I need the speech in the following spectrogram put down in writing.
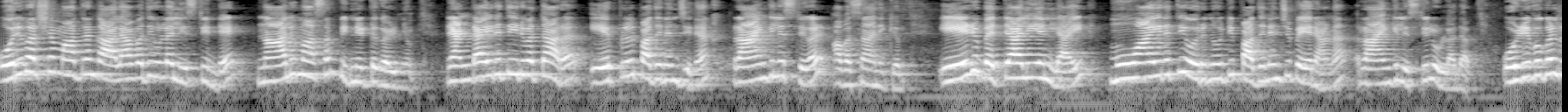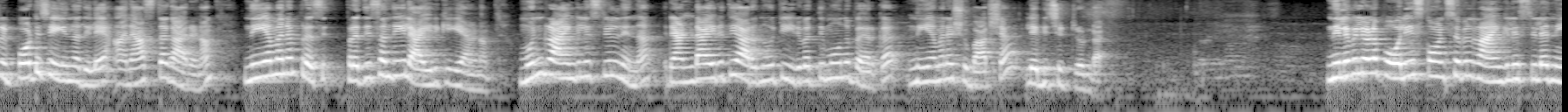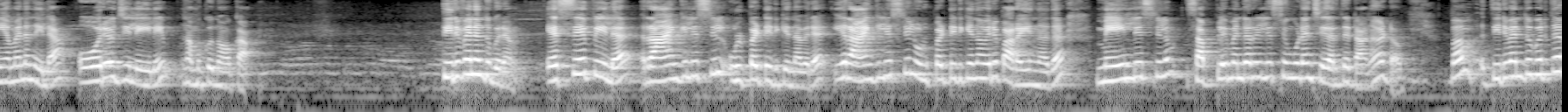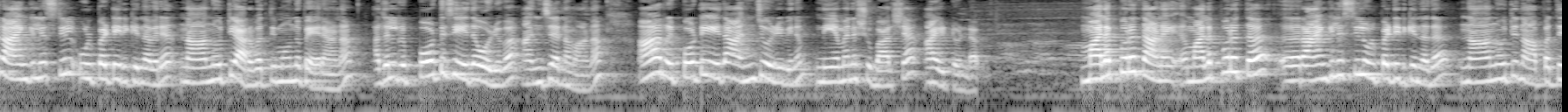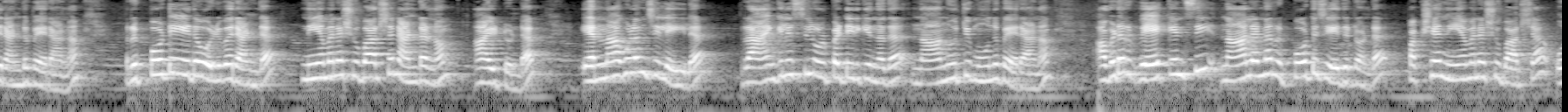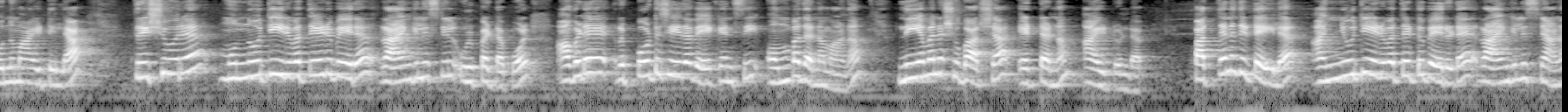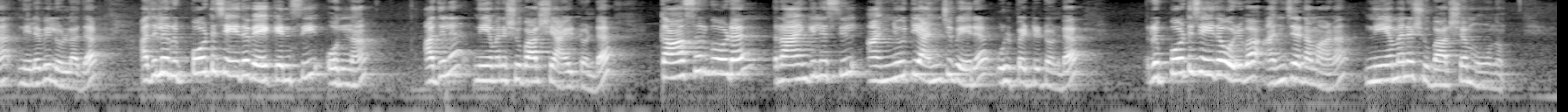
ഒരു വർഷം മാത്രം കാലാവധിയുള്ള ലിസ്റ്റിന്റെ നാലു മാസം പിന്നിട്ട് കഴിഞ്ഞു. രണ്ടായിരത്തി ഇരുപത്തി ആറ് ഏപ്രിൽ പതിനഞ്ചിന് റാങ്ക് ലിസ്റ്റുകൾ അവസാനിക്കും. ഏഴ് ബറ്റാലിയനിലായി മൂവായിരത്തി ഒരുന്നൂറ്റി പതിനഞ്ച് പേരാണ് റാങ്ക് ലിസ്റ്റിൽ ഉള്ളത് ഒഴിവുകൾ റിപ്പോർട്ട് ചെയ്യുന്നതിലെ അനാസ്ഥ കാരണം നിയമനം പ്രതിസന്ധിയിലായിരിക്കുകയാണ്. മുൻ റാങ്ക് ലിസ്റ്റിൽ നിന്ന് രണ്ടായിരത്തി അറുന്നൂറ്റി ഇരുപത്തി മൂന്ന് പേർക്ക് നിയമന ശുപാർശ ലഭിച്ചിട്ടുണ്ട്. നിലവിലുള്ള പോലീസ് കോൺസ്റ്റബിൾ റാങ്ക് ലിസ്റ്റിലെ നിയമന നില ഓരോ ജില്ലയിലെയും നമുക്ക് നോക്കാം. തിരുവനന്തപുരം എസ് എ പിയിൽ റാങ്ക് ലിസ്റ്റിൽ ഉൾപ്പെട്ടിരിക്കുന്നവർ ഈ റാങ്ക് ലിസ്റ്റിൽ ഉൾപ്പെട്ടിരിക്കുന്നവർ പറയുന്നത് മെയിൻ ലിസ്റ്റിലും സപ്ലിമെന്ററി ലിസ്റ്റും കൂടെ ചേർത്തിട്ടാണ് കേട്ടോ. അപ്പം തിരുവനന്തപുരത്ത് റാങ്ക് ലിസ്റ്റിൽ ഉൾപ്പെട്ടിരിക്കുന്നവർ നാനൂറ്റി അറുപത്തി മൂന്ന് പേരാണ്. അതിൽ റിപ്പോർട്ട് ചെയ്ത ഒഴിവ് അഞ്ചെണ്ണമാണ്. ആ റിപ്പോർട്ട് ചെയ്ത അഞ്ച് ഒഴിവിനും നിയമന ശുപാർശ ആയിട്ടുണ്ട്. മലപ്പുറത്താണ് മലപ്പുറത്ത് റാങ്ക് ലിസ്റ്റിൽ ഉൾപ്പെട്ടിരിക്കുന്നത് നാനൂറ്റി നാൽപ്പത്തി രണ്ട് പേരാണ്. റിപ്പോർട്ട് ചെയ്ത ഒഴിവ് രണ്ട് നിയമന ശുപാർശ രണ്ടെണ്ണം ആയിട്ടുണ്ട്. എറണാകുളം ജില്ലയിൽ റാങ്ക് ലിസ്റ്റിൽ ഉൾപ്പെട്ടിരിക്കുന്നത് നാനൂറ്റി മൂന്ന് പേരാണ്. അവിടെ വേക്കൻസി നാലെണ്ണം റിപ്പോർട്ട് ചെയ്തിട്ടുണ്ട്. പക്ഷേ നിയമന ശുപാർശ ഒന്നുമായിട്ടില്ല. തൃശ്ശൂര് മുന്നൂറ്റി ഇരുപത്തിയേഴ് പേര് റാങ്ക് ലിസ്റ്റിൽ ഉൾപ്പെട്ടപ്പോൾ അവിടെ റിപ്പോർട്ട് ചെയ്ത വേക്കൻസി ഒമ്പതെണ്ണമാണ്. നിയമന ശുപാർശ എട്ടെണ്ണം ആയിട്ടുണ്ട്. പത്തനംതിട്ടയിൽ അഞ്ഞൂറ്റി എഴുപത്തെട്ട് പേരുടെ റാങ്ക് ലിസ്റ്റാണ് നിലവിലുള്ളത്. അതിൽ റിപ്പോർട്ട് ചെയ്ത വേക്കൻസി ഒന്ന്. അതിൽ നിയമന ശുപാർശ ആയിട്ടുണ്ട് കാസർഗോഡ് റാങ്ക് ലിസ്റ്റിൽ അഞ്ഞൂറ്റി അഞ്ച് പേര് ഉൾപ്പെട്ടിട്ടുണ്ട്. റിപ്പോർട്ട് ചെയ്ത ഒഴിവ് അഞ്ചെണ്ണമാണ്. നിയമന ശുപാർശ മൂന്നും.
